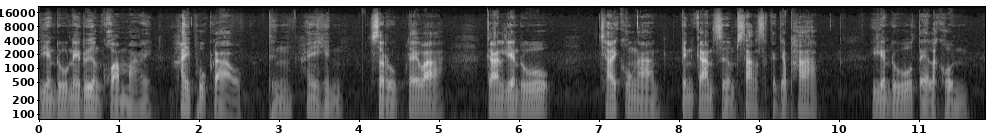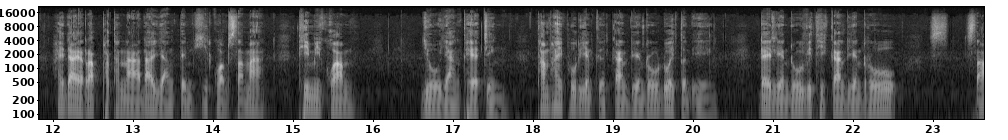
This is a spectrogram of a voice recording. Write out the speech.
เรียนรู้ในเรื่องความหมายให้ผู้กล่าวถึงให้เห็นสรุปได้ว่า การเรียนรู้ใช้โครงงานเป็นการเสริมสร้างศักยภาพ เรียนรู้แต่ละคนให้ได้รับพัฒนาได้อย่างเต็มขีดความสามารถที่มีความอยู่อย่างแท้จริง ทำให้ผู้เรียนเกิดการเรียนรู้ด้วยตนเอง ได้เรียนรู้วิธีการเรียนรู้สสา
